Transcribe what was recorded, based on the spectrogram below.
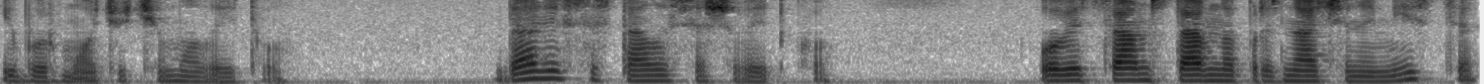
і бурмочучи молитву. Далі все сталося швидко. Овід сам став на призначене місце,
